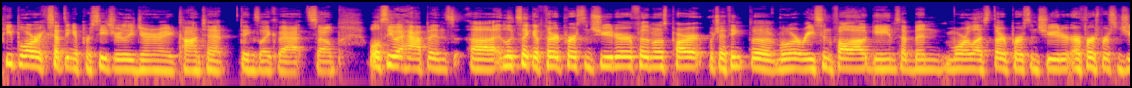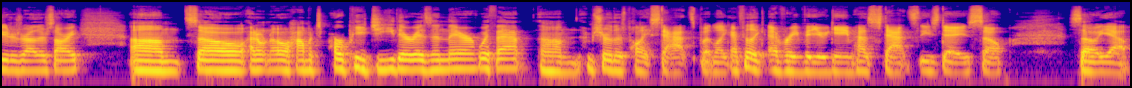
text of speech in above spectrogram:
people are accepting a procedurally generated content, things like that. So we'll see what happens. Uh, it looks like a third person shooter for the most part, which I think the more recent Fallout games have been more or less third person shooter or first person shooters rather. Sorry. Um, so I don't know how much RPG there is in there with that. Um, I'm sure there's probably stats, but like I feel like every video game has stats these days. So, so yeah.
